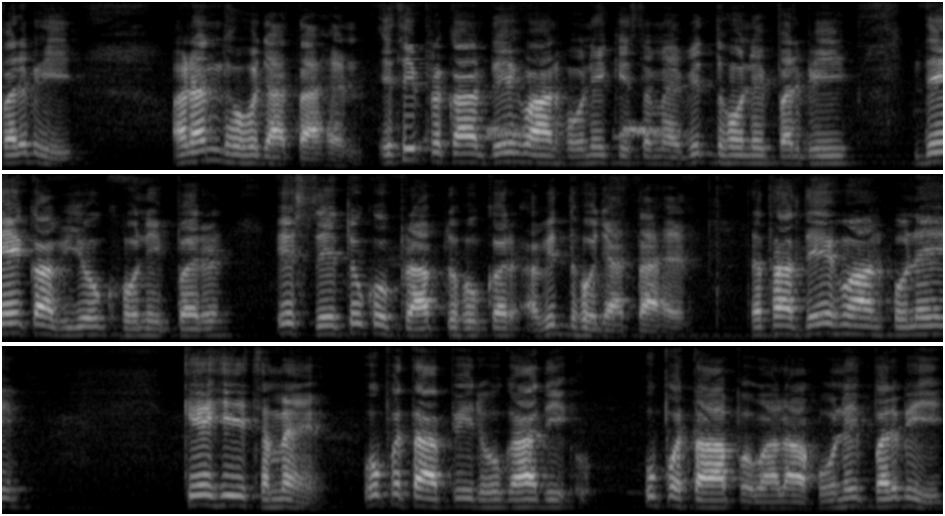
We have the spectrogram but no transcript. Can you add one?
पर भी आनंद हो जाता है। इसी प्रकार देहवान होने के समय, विद्ध होने पर भी, देह का वियोग होने पर इस सेतु को प्राप्त होकर अविद्ध हो जाता है। तथा देहवान होने के ही समय, उपतापी रोगादि उपताप वाला होने पर भी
